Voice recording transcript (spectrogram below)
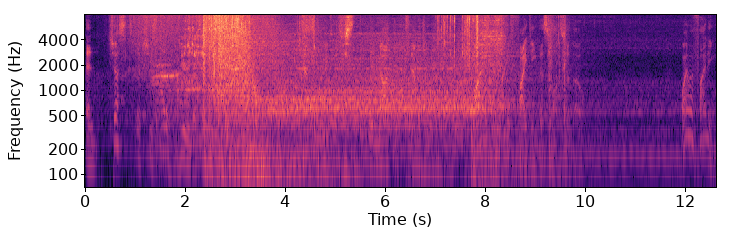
And just if she's out of view, that's I can't believe that she's we're not damaging her. Why am I fighting this monster though? Why am I fighting?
